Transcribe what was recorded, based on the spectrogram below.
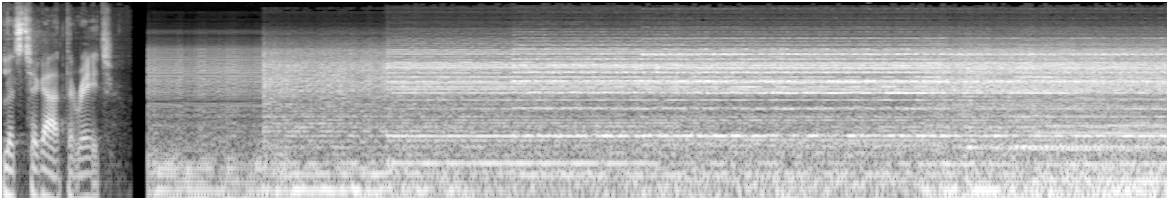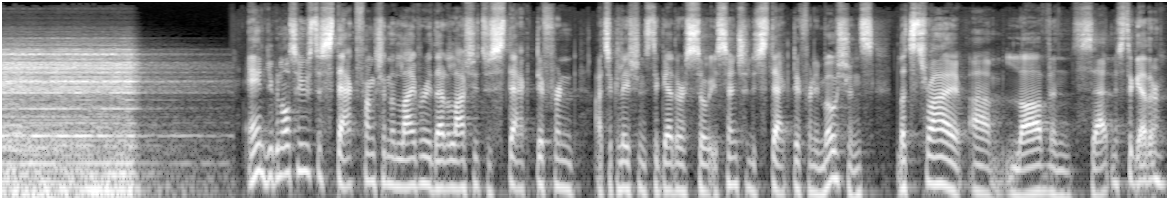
Let's check out the rage. And you can also use the stack function in the library that allows you to stack different articulations together. So essentially stack different emotions. Let's try um, love and sadness together.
